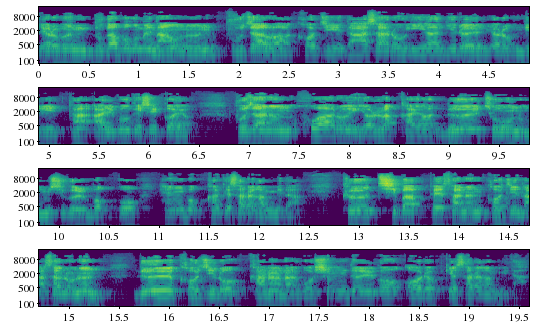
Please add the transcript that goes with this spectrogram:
여러분 누가복음에 나오는 부자와 거지 나사로 이야기를 여러분들이 다 알고 계실 거예요. 부자는 호화로에 연락하여 늘 좋은 음식을 먹고 행복하게 살아갑니다. 그 집 앞에 사는 거지 나사로는 늘 거지로 가난하고 힘들고 어렵게 살아갑니다.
